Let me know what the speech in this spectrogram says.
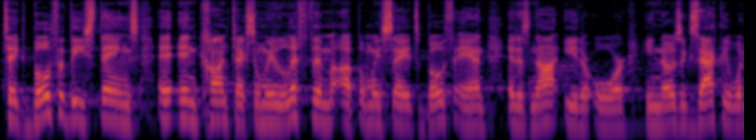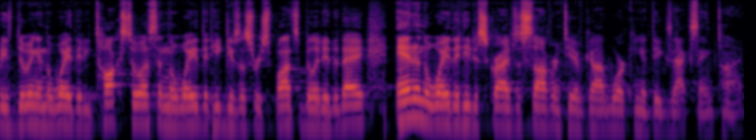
take both of these things in, in context and we lift them up and we say it's both and, it is not either or. He knows exactly what he's doing in the way that he talks to us, in the way that he gives us responsibility today, and in the way that he describes the sovereignty of God working at the exact same time.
